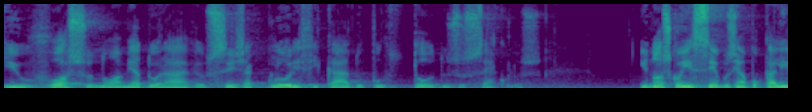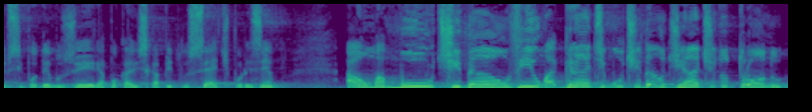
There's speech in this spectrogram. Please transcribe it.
que o vosso nome adorável seja glorificado por todos os séculos. E nós conhecemos em Apocalipse, podemos ver, Apocalipse capítulo 7, por exemplo, há uma multidão, vi uma grande multidão diante do trono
